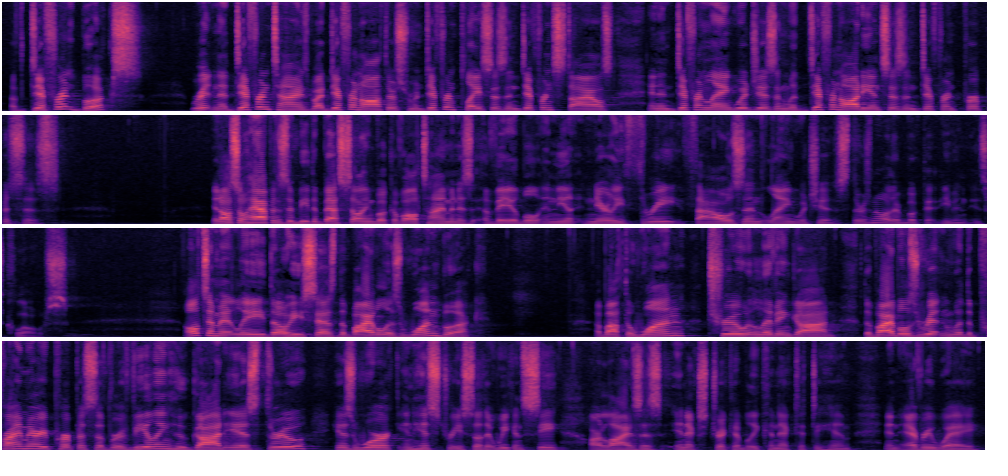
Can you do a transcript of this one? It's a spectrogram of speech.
of different books written at different times by different authors from different places in different styles and in different languages and with different audiences and different purposes. It also happens to be the best selling book of all time and is available in nearly 3,000 languages. There's no other book that even is close. Ultimately, though, he says the Bible is one book about the one true and living God. The Bible is written with the primary purpose of revealing who God is through his work in history so that we can see our lives as inextricably connected to him in every way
